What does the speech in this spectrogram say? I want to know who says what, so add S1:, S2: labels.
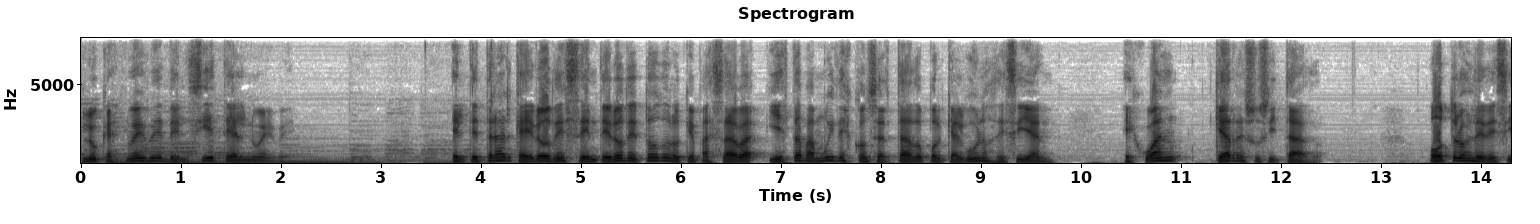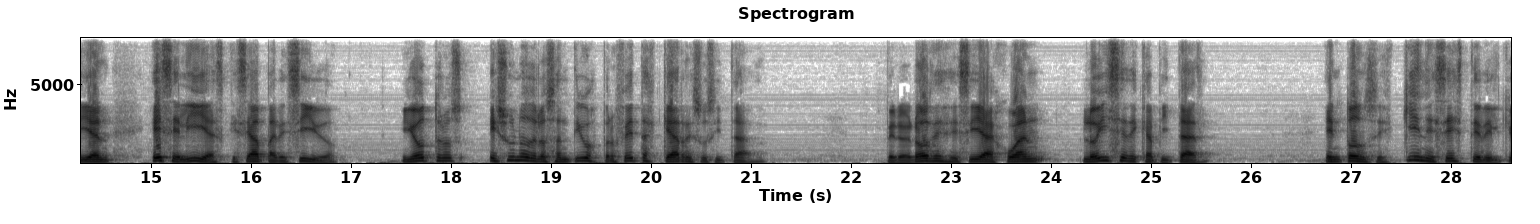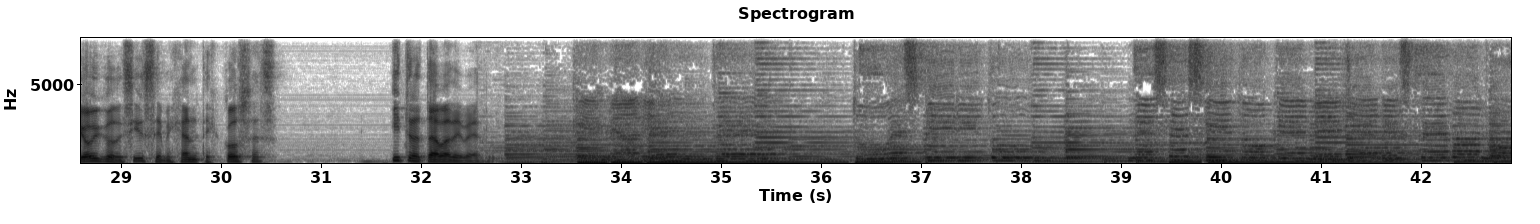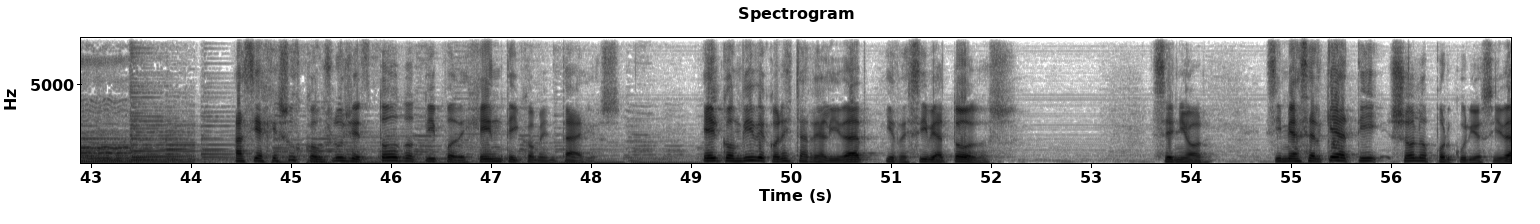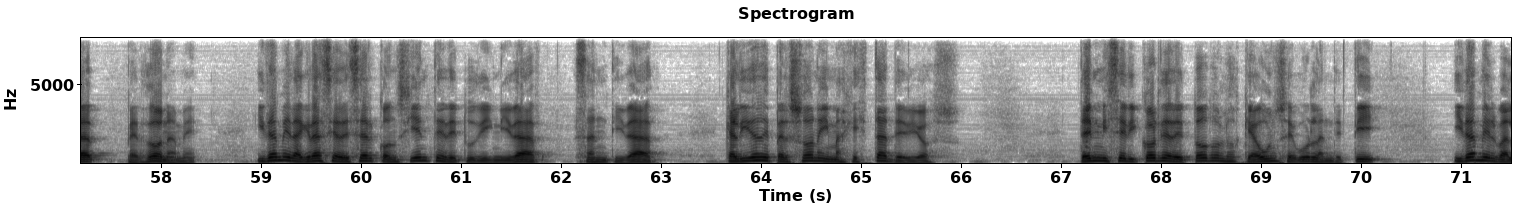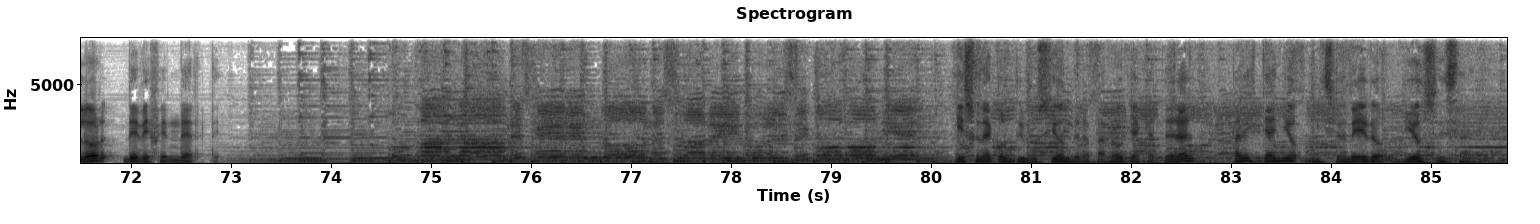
S1: Lucas 9 del 7 al 9. El tetrarca Herodes se enteró de todo lo que pasaba y estaba muy desconcertado porque algunos decían, es Juan que ha resucitado. Otros le decían, es Elías que se ha aparecido. Y otros, es uno de los antiguos profetas que ha resucitado. Pero Herodes decía a Juan, lo hice decapitar. Entonces, ¿quién es este del que oigo decir semejantes cosas? Y trataba de verlo.
S2: Que me aliente tu espíritu, necesito que me llenes de valor.
S1: Hacia Jesús confluye todo tipo de gente y comentarios. Él convive con esta realidad y recibe a todos. Señor, si me acerqué a ti solo por curiosidad, perdóname y dame la gracia de ser consciente de tu dignidad, santidad, calidad de persona y majestad de Dios. Ten misericordia de todos los que aún se burlan de ti y dame el valor de defenderte. Es una contribución de la parroquia catedral para este año misionero diocesano.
